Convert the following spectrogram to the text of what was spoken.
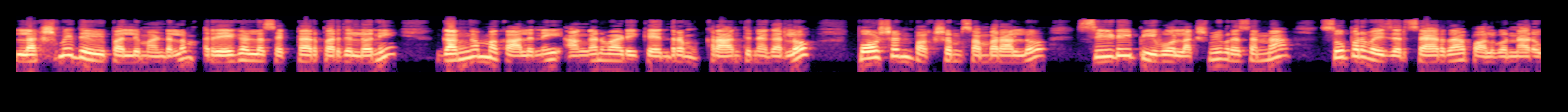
లక్ష్మీదేవిపల్లి మండలం రేగళ్ళ సెక్టార్ పరిధిలోని గంగమ్మ కాలనీ అంగన్వాడీ కేంద్రం క్రాంతినగర్లో పోషణ్ పక్షం సంబరాల్లో సిడిపిఓ లక్ష్మీ ప్రసన్న సూపర్వైజర్ శారద పాల్గొన్నారు.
